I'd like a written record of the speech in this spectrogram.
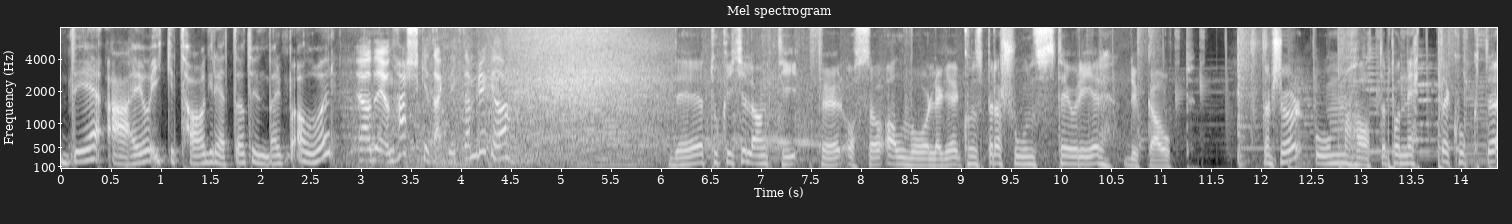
det er jo ikke ta Greta Thunberg på alvor. Ja, det er jo en hersketeknikk de bruker, da. Det tok ikke lang tid før også alvorlige konspirasjonsteorier dukka opp. Men sjøl om hatet på nettet kokte,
